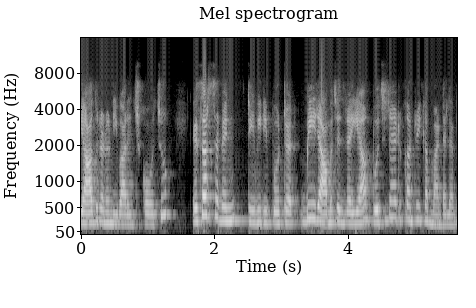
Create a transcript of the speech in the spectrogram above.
వ్యాధులను నివారించుకోవచ్చు. S R seven TV reporter B Ramachandraiah బుజ్జినాడు కంట్రిక మండలం.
